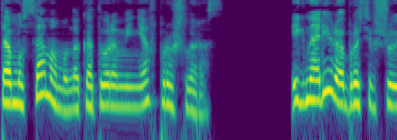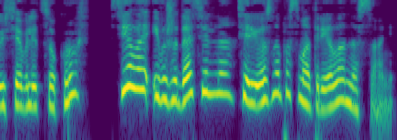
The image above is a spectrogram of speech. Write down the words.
тому самому, на котором меня в прошлый раз. Игнорируя бросившуюся в лицо кровь, села и выжидательно, серьезно посмотрела на Саню.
